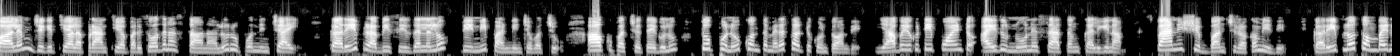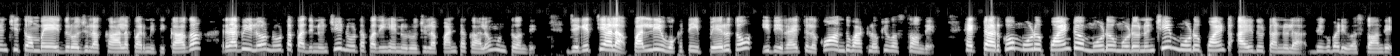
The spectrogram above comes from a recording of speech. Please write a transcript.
పాలెం జగిత్యాల ప్రాంతీయ పరిశోధన స్థానాలు రూపొందించాయి. ఖరీఫ్ రబీ సీజన్లలో దీన్ని పండించవచ్చు. ఆకుపచ్చ తెగులు తుప్పును కొంతమేర తట్టుకుంటోంది. యాభై ఒకటి పాయింట్ ఐదు నూనె శాతం కలిగిన స్పానిష్ బంచ్ రకం ఇది. ఖరీఫ్లో తొంభై నుంచి తొంభై ఐదు రోజుల కాల పరిమితి కాగా రబీలో నూట పది నుంచి నూట పదిహేను రోజుల పంట కాలం ఉంటుంది. జగిత్యాల పల్లి ఒకటి పేరుతో ఇది రైతులకు అందుబాటులోకి వస్తోంది. హెక్టార్కు మూడు పాయింట్ మూడు మూడు నుంచి మూడు పాయింట్ ఐదు టన్నుల దిగుబడి వస్తోంది.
